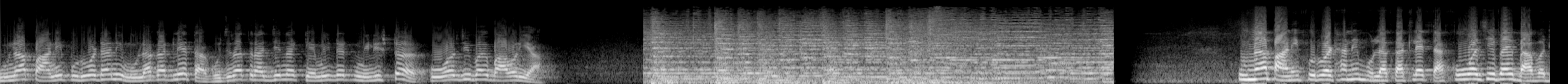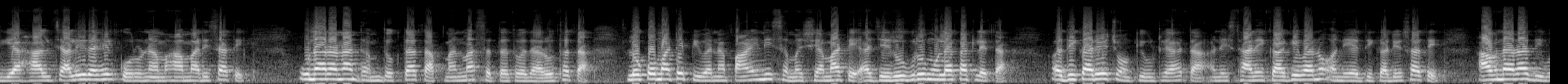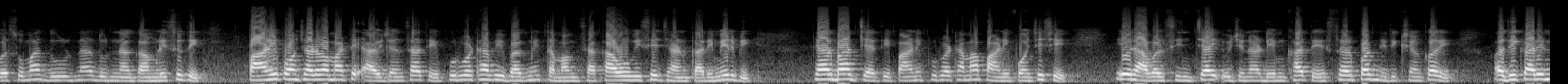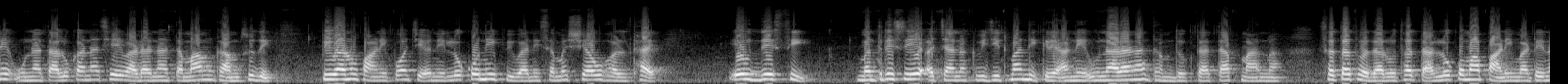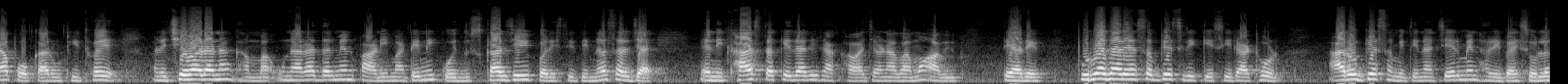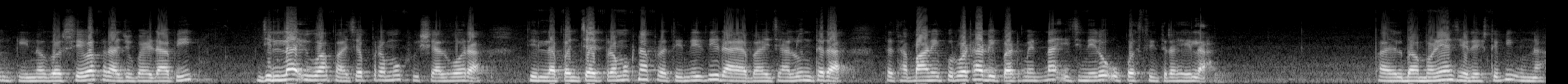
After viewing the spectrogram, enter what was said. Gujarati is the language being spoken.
ઉના પાણી પુરવઠાની મુલાકાત લેતા ગુજરાત રાજ્યના કેબિનેટ મિનિસ્ટર કુંવરજીભાઈ બાવળિયા. ઉના પાણી પુરવઠાની મુલાકાત લેતા કુંવરજીભાઈ બાબરિયા હાલ ચાલી રહેલ કોરોના મહામારી સાથે ઉનાળાના ધમધોકતા તાપમાનમાં સતત વધારો થતા લોકો માટે પીવાના પાણીની સમસ્યા માટે આજે રૂબરૂ મુલાકાત લેતા અધિકારીઓ ચોંકી ઉઠ્યા હતા અને સ્થાનિક આગેવાનો અને અધિકારીઓ સાથે આવનારા દિવસોમાં દૂરના દૂરના ગામડે સુધી પાણી પહોંચાડવા માટે આયોજન સાથે પુરવઠા વિભાગની તમામ શાખાઓ વિશે જાણકારી મેળવી. ત્યારબાદ જ્યાંથી પાણી પુરવઠામાં પાણી પહોંચે છે, એ રાવલ સિંચાઈ યોજના ડેમ ખાતે સ્થળ પર નિરીક્ષણ કરી અધિકારીને ઉના તાલુકાના છેવાડાના તમામ ગામ સુધી પીવાનું પાણી પહોંચે અને લોકોની પીવાની સમસ્યાઓ હલ થાય એ ઉદ્દેશથી મંત્રીશ્રીએ અચાનક વિઝિટમાં નીકળ્યા અને ઉનાળાના ધમધોકતા તાપમાનમાં સતત વધારો થતાં લોકોમાં પાણી માટેના પોકાર ઉઠી થયે અને છેવાડાના ગામમાં ઉનાળા દરમિયાન પાણી માટેની કોઈ દુષ્કાળ જેવી પરિસ્થિતિ ન સર્જાય એની ખાસ તકેદારી રાખવા જણાવવામાં આવ્યું. ત્યારે પૂર્વ ધારાસભ્ય શ્રી કેસી રાઠોડ, આરોગ્ય સમિતિના ચેરમેન હરિભાઈ સોલંકી નગર સેવક રાજુભાઈ ડાભી, જિલ્લા યુવા ભાજપ પ્રમુખ વિશાલ વોરા જિલ્લા પંચાયત પ્રમુખના પ્રતિનિધિ ડાયાભાઈ જાલુંધરા તથા પાણી પુરવઠા ડિપાર્ટમેન્ટના ઇજનેરો ઉપસ્થિત રહેલા. પાયલ બાંભણિયા જેડેશ ટીવી, ઉના.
